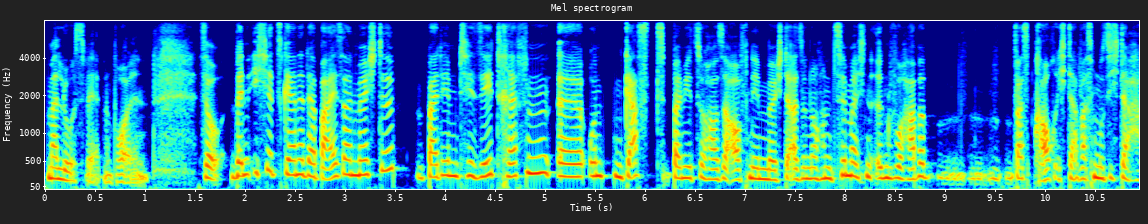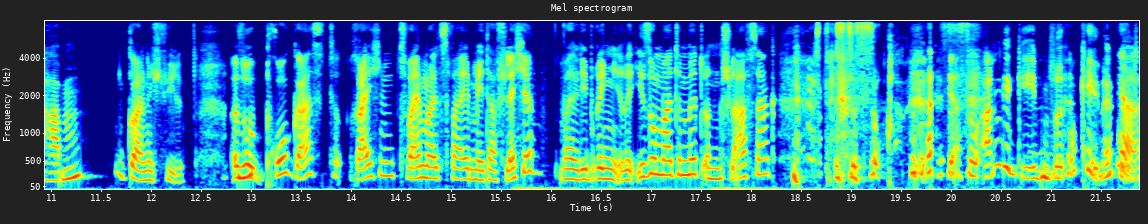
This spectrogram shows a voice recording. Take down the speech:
mal loswerden wollen. So, wenn ich jetzt gerne dabei sein möchte bei dem TC-Treffen äh, und einen Gast bei mir zu Hause aufnehmen möchte, also noch ein Zimmerchen irgendwo habe, was brauche ich da, was muss ich da haben? Gar nicht viel. Also mhm. pro Gast reichen zweimal zwei Meter Fläche, weil die bringen ihre Isomatte mit und einen Schlafsack. Dass das so, dass ja. das so angegeben wird. Okay, ne? Gut. Ja.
